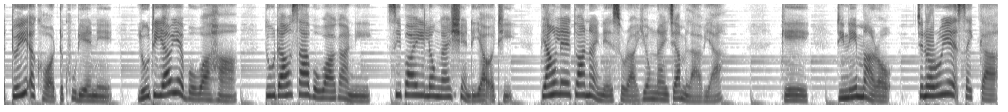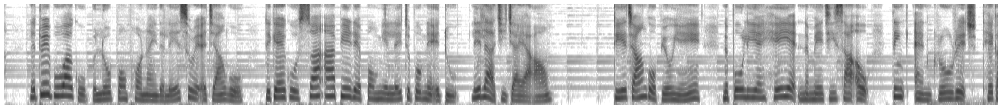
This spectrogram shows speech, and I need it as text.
အတွေးအခေါ်တစ်ခုတည်းနဲ့လူတစ်ယောက်ရဲ့ဘဝဟာတူတောင်းစားဘဝကနေစီးပွားရေးလုပ်ငန်းရှင်တစ်ယောက်အထိပြောင်းလဲသွားနိုင်တယ်ဆိုတာယုံနိုင်ကြမလားဗျာကဲဒီနေ့မှာတော့ကျွန်တော်တို့ရဲ့စိတ်ကလက်တွေ့ဘဝကိုဘလို့ပုံဖော်နိုင်တယ်လဲဆိုတဲ့အကြောင်းကိုတကယ်ကိုစွမ်းအားပြည့်တဲ့ပုံမြင်လေးတစ်ပုဒ်နဲ့အတူလေ့လာကြည့်ကြရအောင်ဒီအကြောင်းကိုပြောရင်နပိုလီယန်ဟေးရဲ့နာမည်ကြီးစာအုပ် Think and Grow Rich ထဲက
